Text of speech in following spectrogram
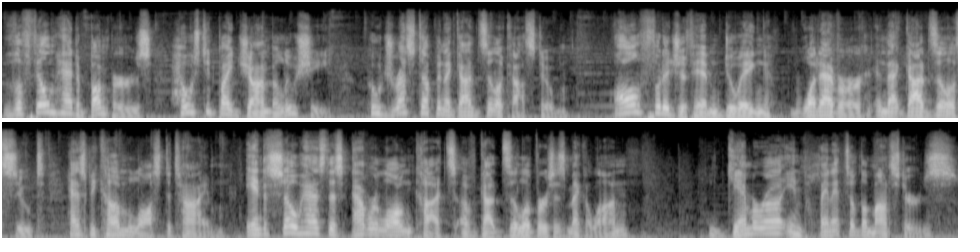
the film had bumpers hosted by John Belushi, who dressed up in a Godzilla costume. All footage of him doing whatever in that Godzilla suit has become lost to time, and so has this hour long cut of Godzilla vs. Megalon. Gamera in Planet of the Monsters.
